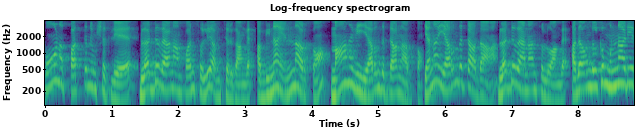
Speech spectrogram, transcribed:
போன பத்து நிமிஷத்துலயே பிளட் வேணாம்ப்பான்னு சொல்லி அமைச்சிருக்காங்க அப்படின்னா என்ன அர்த்தம்? மாணவி இறந்துட்டான்னு அர்த்தம். ஏன்னா இறந்துட்டாதான் பிளட் வேணாம்னு சொல்லுவாங்க. அது அவங்களுக்கு முன்னாடியே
